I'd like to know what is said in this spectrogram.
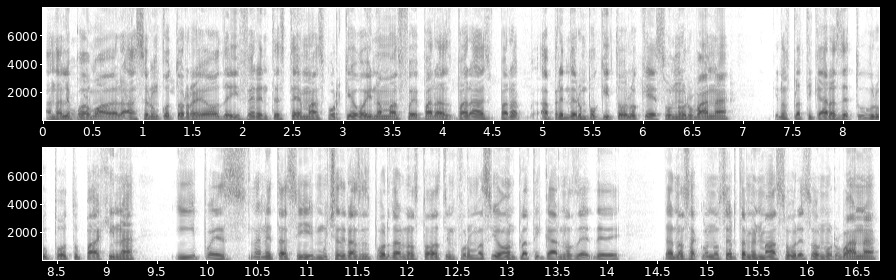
Ándale, podemos ver- hacer un cotorreo de diferentes temas, porque hoy nomás fue para, para, para aprender un poquito lo que es una urbana, que nos platicaras de tu grupo, tu página, y pues la neta sí, muchas gracias por darnos toda esta información, platicarnos de, de darnos a conocer también más sobre zona urbana,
